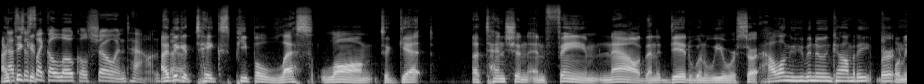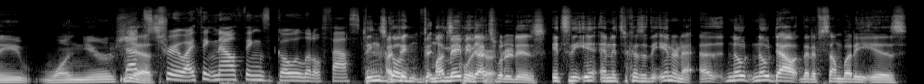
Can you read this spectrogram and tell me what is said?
that's just it- like a local show in town. I think it takes people less long to get attention and fame now than it did when we were start. How long have you been doing comedy, Bert? 21 years. That's yes. true. I think now things go a little faster. Things I go think th- much maybe that's what it is. It's the and it's because of the internet. Uh, no, no doubt that if somebody is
